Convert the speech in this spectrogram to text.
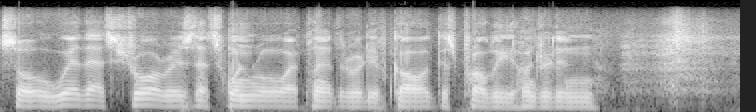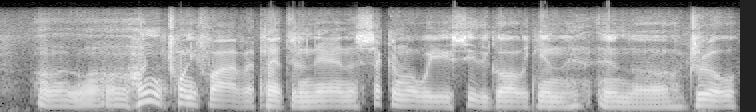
So where that straw is, that's one row I planted already of garlic. There's probably 100 and uh, 125 I planted in there and the second row where you see the garlic in in the drill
